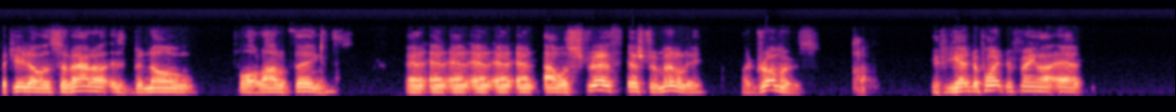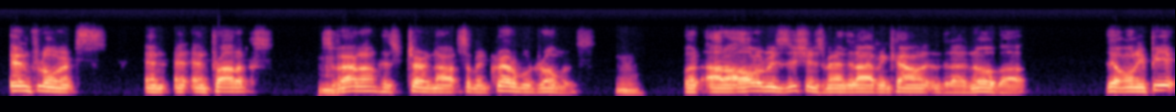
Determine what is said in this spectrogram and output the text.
But you know, Savannah has been known for a lot of things, and and and and and, and our strength instrumentally are drummers. If you had to point the finger at influence and and, and products, Mm. Savannah has turned out some incredible drummers. Mm. But out of all the musicians, man, that I've encountered and that I know about, are only p-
